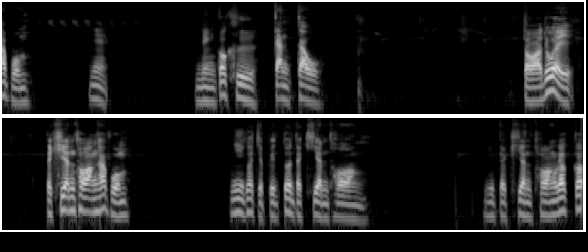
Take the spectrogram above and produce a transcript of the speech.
ครับผมเนี่ยหนึ่งก็คือกันเกาต่อด้วยตะเคียนทองครับผม นี่ก็จะเป็นต้นตะเคียนทอง มีตะเคียนทองแล้วก็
